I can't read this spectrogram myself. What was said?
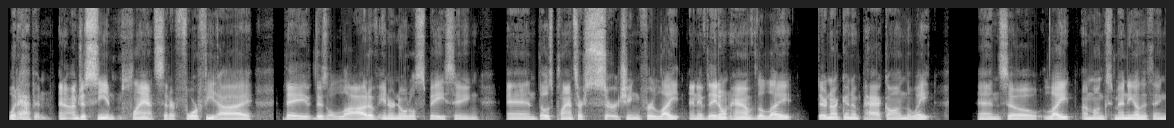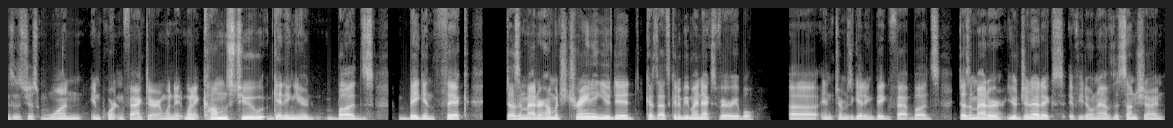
what happened? And i'm just seeing plants that are four feet high. They there's a lot of internodal spacing and those plants are searching for light. And if they don't have the light they're not going to pack on the weight. And so light amongst many other things is just one important factor. And when it when it comes to getting your buds big and thick doesn't matter how much training you did because that's going to be my next variable uh, in terms of getting big fat buds. Doesn't matter your genetics. If you don't have the sunshine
